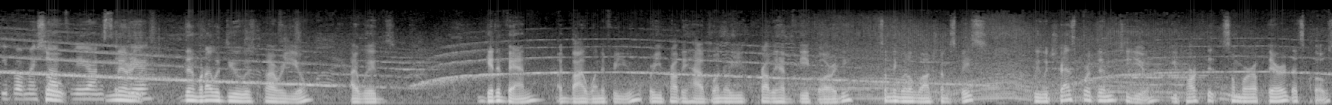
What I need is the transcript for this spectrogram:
people in my So, shop, to be honest with Mary, you. then what I would do is if I were you, I would get a van. I'd buy one for you, or you probably have one, or you probably have a vehicle already. Something with a large trunk space. We would transport them to you. You parked it somewhere up there that's close,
